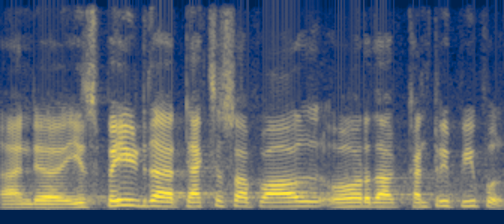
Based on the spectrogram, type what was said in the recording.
and is paid the taxes of all over the country people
